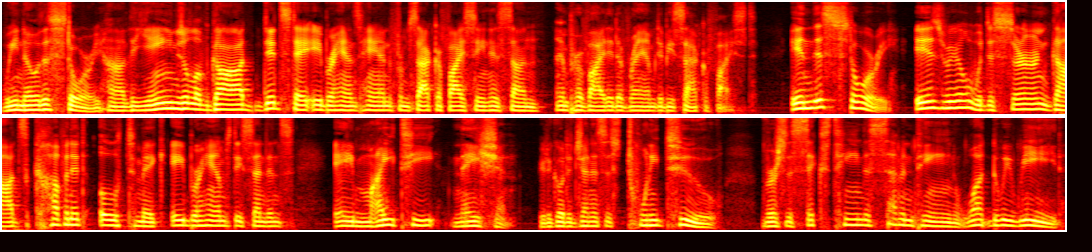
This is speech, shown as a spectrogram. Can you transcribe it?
we know the story, huh? The angel of God did stay Abraham's hand from sacrificing his son and provided a ram to be sacrificed. In this story, Israel would discern God's covenant oath to make Abraham's descendants a mighty nation. You're to go to Genesis 22, verses 16 to 17. What do we read?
